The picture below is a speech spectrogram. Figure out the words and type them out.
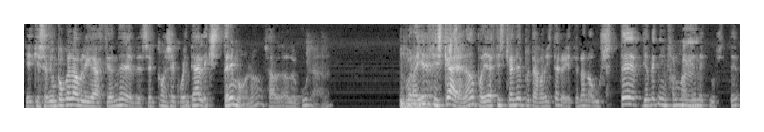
que, se ve un poco en la obligación de, de ser consecuente al extremo, ¿no? O sea, la locura, ¿no? Y por ahí el fiscal, ¿no? Por ahí el fiscal del protagonista que dice, no, no, usted, yo tengo información Mm. de que usted...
